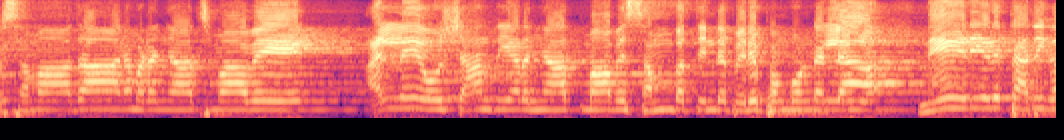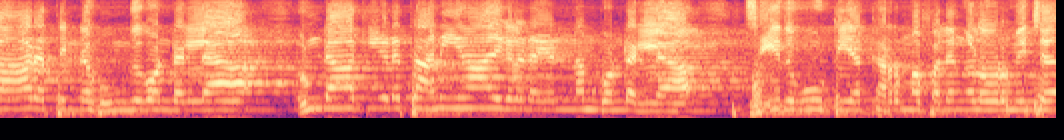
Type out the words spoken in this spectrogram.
സമാധാനമടഞ്ഞ ആത്മാവേ. അല്ലയോ ശാന്തി അടഞ്ഞ ആത്മാവ് സമ്പത്തിന്റെ പെരുപ്പം കൊണ്ടല്ല നേടിയെടുത്ത അധികാരത്തിന്റെ ഹുങ്ക് കൊണ്ടല്ല ഉണ്ടാക്കിയെടുത്ത അനുയായികളുടെ എണ്ണം കൊണ്ടല്ല ചെയ്തു കൂട്ടിയ കർമ്മഫലങ്ങൾ ഓർമ്മിച്ച്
